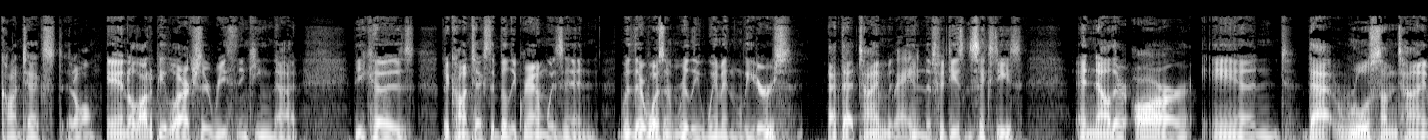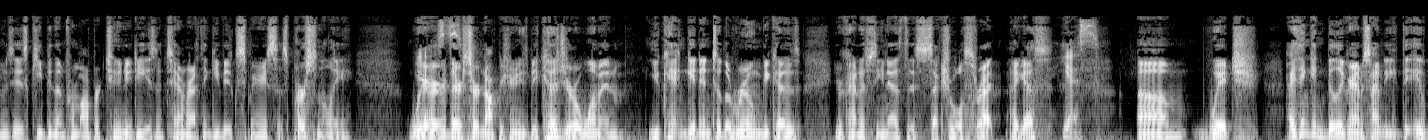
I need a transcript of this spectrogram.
context at all. And a lot of people are actually rethinking that because the context that Billy Graham was in, was there wasn't really women leaders at that time right. in the 50s and 60s. And now there are, and that rule sometimes is keeping them from opportunities. And Tamara, I think you've experienced this personally, where yes. there are certain opportunities because you're a woman you can't get into the room because you're kind of seen as this sexual threat, I guess. Yes. Um, which I think in Billy Graham's time, it it,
